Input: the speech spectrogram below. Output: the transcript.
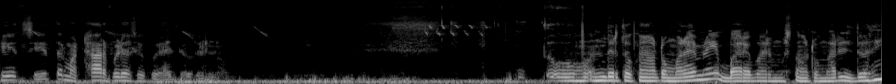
ઠેર સિત્તેરમાં ઠાર પડ્યો છે કોઈ હાથ વગરનો તો અંદર તો કાંઈ આંટો મરાય એમ નહીં, બારે બારે મસ્ત આંટો મારી લીધો છે.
